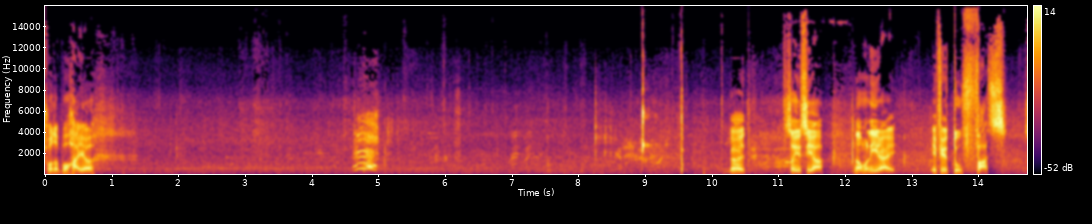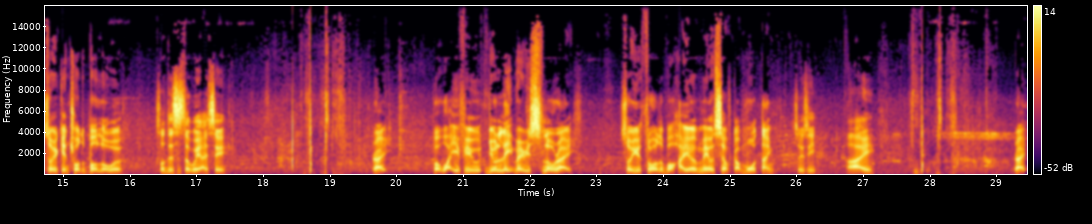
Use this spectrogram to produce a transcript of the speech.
Throw the ball higher. Good. So you see, uh, normally, right, if you're too fast, so you can throw the ball lower. So this is the way I say. Right. But what if you your leg very slow, right? So you throw the ball higher, make yourself got more time. So you see, I, right.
